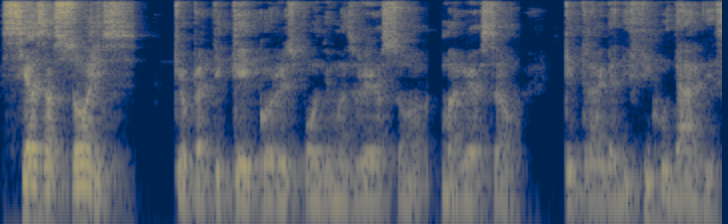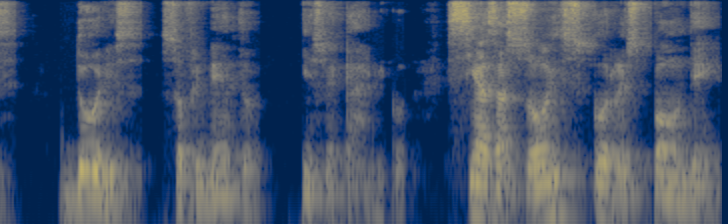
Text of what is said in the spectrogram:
Se as ações que eu pratiquei correspondem a uma reação, uma reação que traga dificuldades, dores, sofrimento, isso é kármico. Se as ações correspondem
